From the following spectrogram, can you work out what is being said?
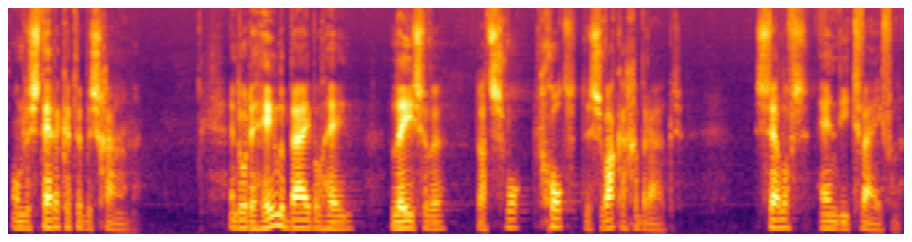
om de sterke te beschamen. En door de hele Bijbel heen lezen we dat God de zwakken gebruikt, zelfs hen die twijfelen.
